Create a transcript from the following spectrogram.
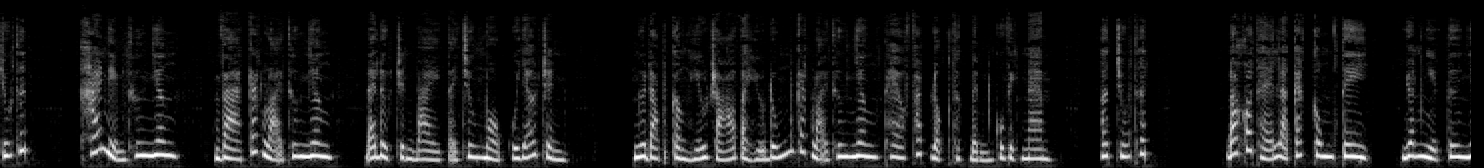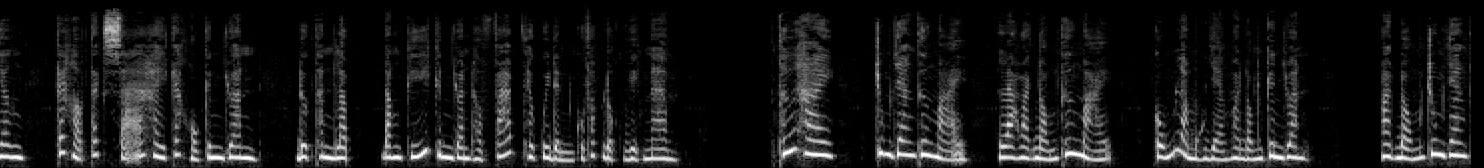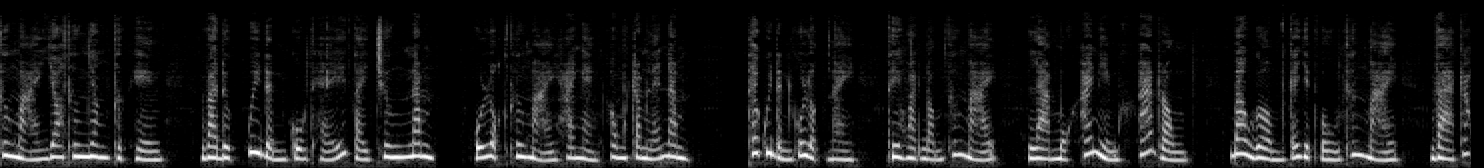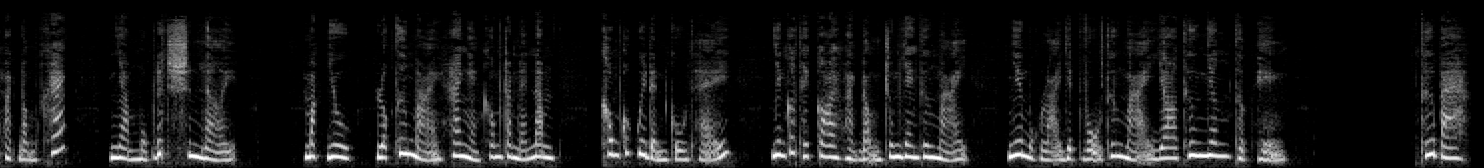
Chú thích, khái niệm thương nhân và các loại thương nhân đã được trình bày tại chương 1 của giáo trình. Người đọc cần hiểu rõ và hiểu đúng các loại thương nhân theo pháp luật thực định của Việt Nam. Hết chú thích. Đó có thể là các công ty, doanh nghiệp tư nhân, các hợp tác xã hay các hộ kinh doanh được thành lập, đăng ký kinh doanh hợp pháp theo quy định của pháp luật Việt Nam. Thứ hai, trung gian thương mại là hoạt động thương mại, cũng là một dạng hoạt động kinh doanh. Hoạt động trung gian thương mại do thương nhân thực hiện và được quy định cụ thể tại chương 5 của Luật Thương mại 2005. Theo quy định của luật này, thì hoạt động thương mại là một khái niệm khá rộng bao gồm cả dịch vụ thương mại và các hoạt động khác nhằm mục đích sinh lợi. Mặc dù luật thương mại 2005 không có quy định cụ thể, nhưng có thể coi hoạt động trung gian thương mại như một loại dịch vụ thương mại do thương nhân thực hiện. Thứ ba,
